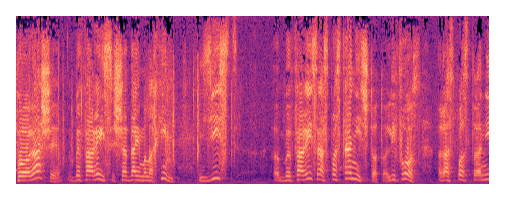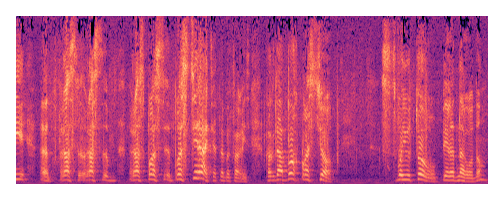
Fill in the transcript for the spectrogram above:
По Раше, Бефарис Шадай Малахим, есть Бефарис распространить что-то, лифрос – распространи, э, рас, рас, распрос, простирать это бефарис. Когда Бог простер свою Тору перед народом,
